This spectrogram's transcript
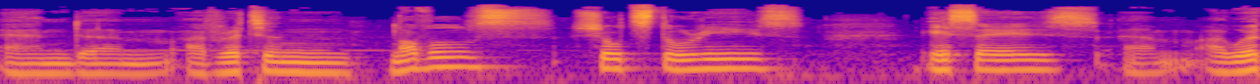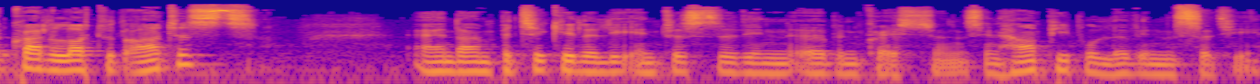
And um, I've written novels, short stories, essays. Um, I work quite a lot with artists, and I'm particularly interested in urban questions, in how people live in the city.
